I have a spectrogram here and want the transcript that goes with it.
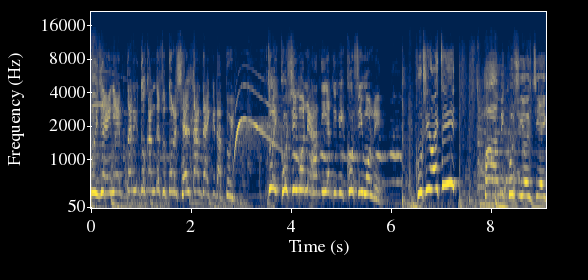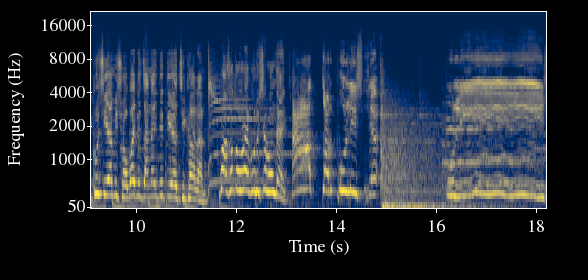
তুই যে এই ইফতারির দোকান দেছো তোর শেল্টার দেয় কেটা তুই? তুই খুশি মনে হাতিয়ে দিবি খুশি মনে। খুশি হয়েছি? হ্যাঁ আমি খুশি হয়েছি। এই খুশি আমি সবাই জানাই দিতে আছি খারান। বাসা তো হয় পুলিশে ফোন দেয়। আর তোর পুলিশ পুলিশ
